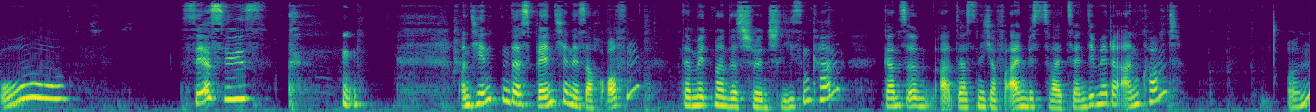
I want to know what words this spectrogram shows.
Oh, sehr süß. Und hinten das Bändchen ist auch offen, damit man das schön schließen kann. Ganz, ähm, dass nicht auf ein bis zwei Zentimeter ankommt. Und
